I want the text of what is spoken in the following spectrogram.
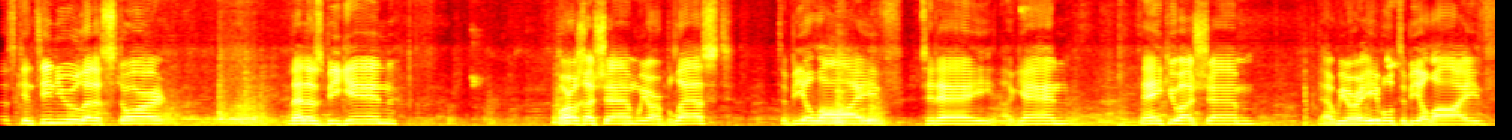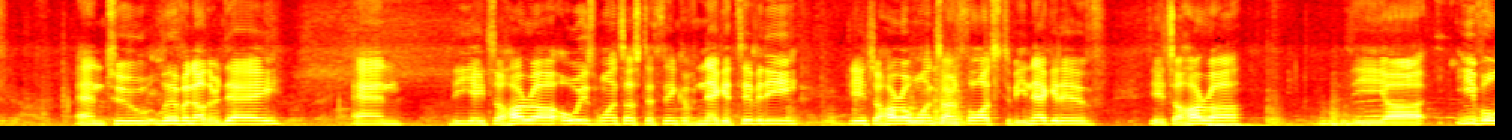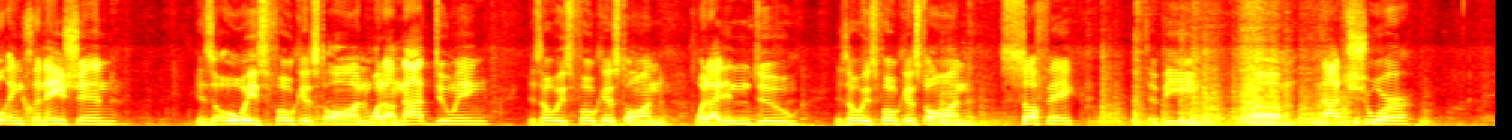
Let us continue. Let us start. Let us begin. Baruch Hashem, we are blessed to be alive today again. Thank you, Hashem, that we are able to be alive and to live another day. And the Yetzer Hara always wants us to think of negativity. The Yetzer Hara wants our thoughts to be negative. The Yetzer Hara, the uh, evil inclination is always focused on what I'm not doing, is always focused on what I didn't do, is always focused on safek, to be um, not sure.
